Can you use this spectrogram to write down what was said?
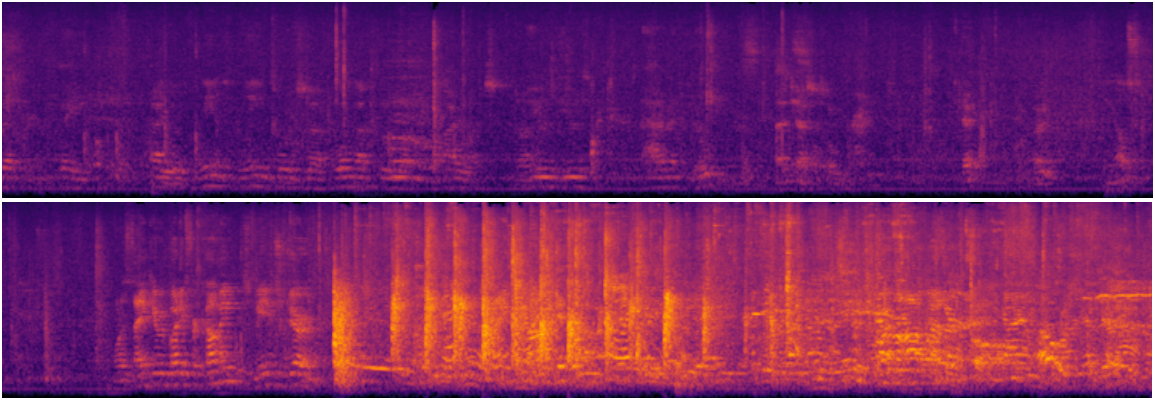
that they kind of lean, lean towards uh, going up the high rise. No, He was, he was adamant, no. Yes. Okay. Anything else? I want to thank everybody for coming, this meeting's adjourned. Thanks, John.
